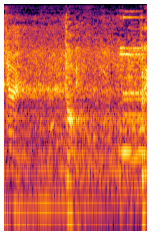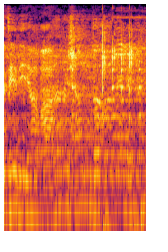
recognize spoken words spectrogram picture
যায় তবে পৃথিবী আবার শান্ত হবে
